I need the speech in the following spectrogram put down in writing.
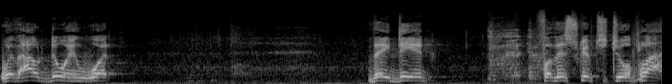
without doing what they did for this scripture to apply,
